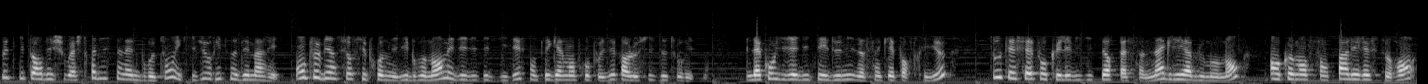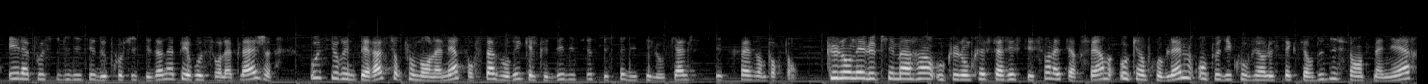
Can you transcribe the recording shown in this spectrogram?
petit port d'échouage traditionnel breton et qui vit au rythme des marées. On peut bien sûr s'y promener librement, mais des visites guidées sont également proposées par l'Office de tourisme. La convivialité est de mise à Saint-Quay-Port-Trieux. Tout est fait pour que les visiteurs passent un agréable moment, en commençant par les restaurants et la possibilité de profiter d'un apéro sur la plage ou sur une terrasse surplombant la mer pour savourer quelques délicieuses spécialités locales, ce qui est très important. Que l'on ait le pied marin ou que l'on préfère rester sur la terre ferme, aucun problème, on peut découvrir le secteur de différentes manières,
